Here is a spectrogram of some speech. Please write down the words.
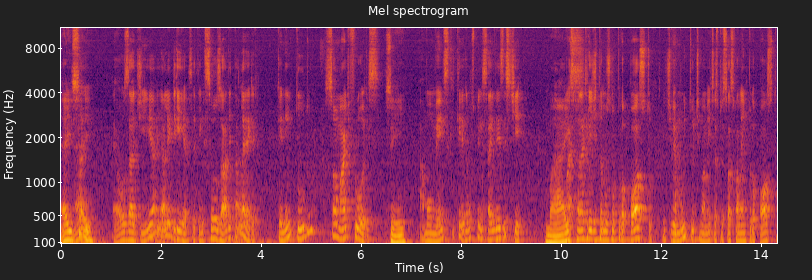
É isso né? aí. É ousadia e alegria. Você tem que ser ousado e estar tá alegre. Porque nem tudo são mar de flores. Sim. Há momentos que queremos pensar em desistir. Mas... Mas quando acreditamos no propósito, a gente vê muito ultimamente as pessoas falar em propósito,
